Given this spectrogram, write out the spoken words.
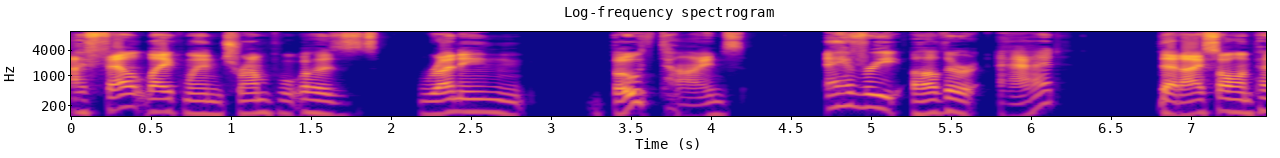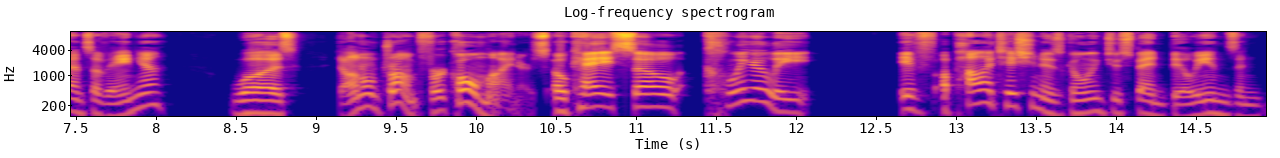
I felt like when Trump was running both times, every other ad that I saw in Pennsylvania was Donald Trump for coal miners. Okay, so clearly, if a politician is going to spend billions and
